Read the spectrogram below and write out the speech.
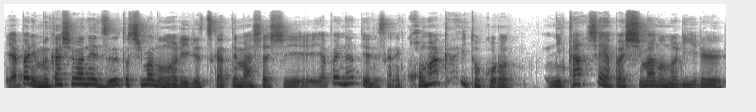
やっぱり昔はね、ずっと島野のリール使ってましたし、やっぱりなんていうんですかね、細かいところに関してはやっぱりシマノのリール、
